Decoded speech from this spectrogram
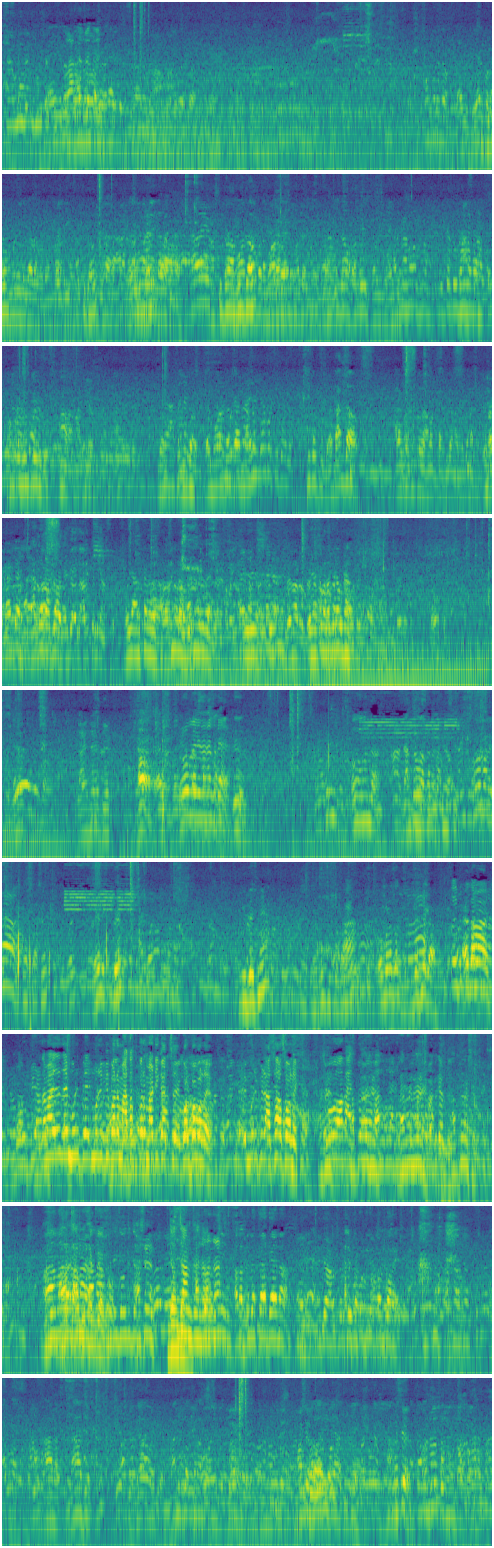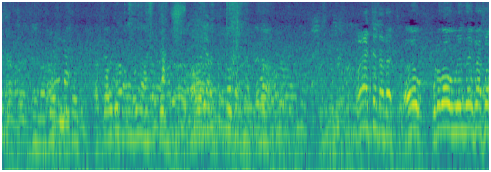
হ্যাঁ, উনি ইমাম সাহেব। ডাক দাও আর একবার শুনতে হবে, আমাকে ডাকলে না দেখো না ডাক দাও ডাক দাও ডাক দাও এই যে- এই যে আরেকটা। ওই আরেকটা করে যে মুরব্বি বলে মাথাত করে মাটি কাটছে গল্প বলে। এই মুরব্বির আশা আছে অনেক আচ্ছা দাদা ও ফুটো গো উমরে যায় এটা আসো।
